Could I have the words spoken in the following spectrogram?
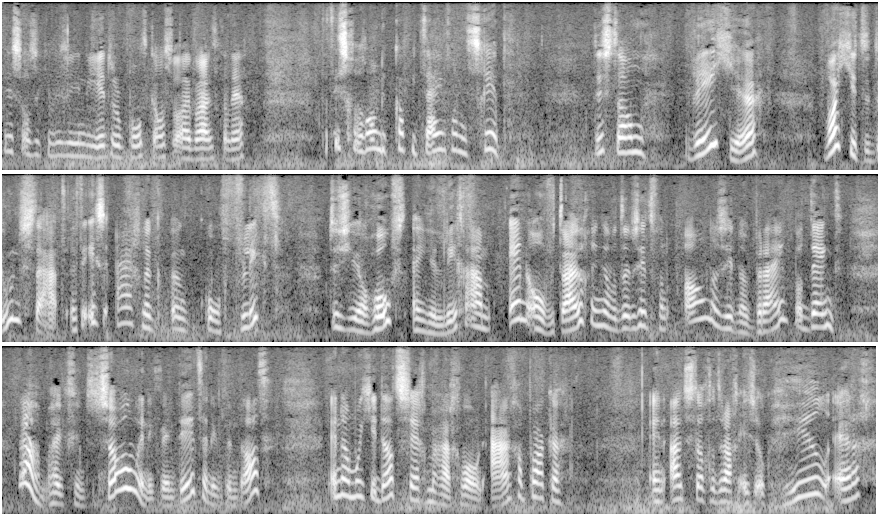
95% is, als ik je dus in die eerdere podcast al heb uitgelegd, dat is gewoon de kapitein van het schip. Dus dan weet je wat je te doen staat. Het is eigenlijk een conflict Dus je hoofd en je lichaam en overtuigingen. Want er zit van alles in het brein wat denkt... Ja, maar ik vind het zo en ik vind dit en ik vind dat. En dan moet je dat zeg maar gewoon aan gaan pakken. En uitstelgedrag is ook heel erg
